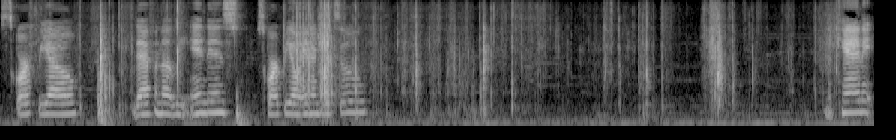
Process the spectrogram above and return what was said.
Scorpio. Definitely ending Scorpio energy too. Mechanic.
